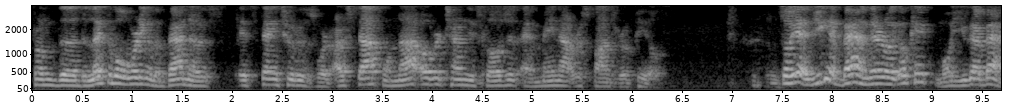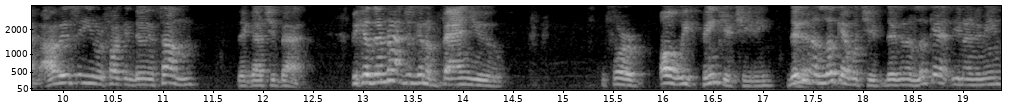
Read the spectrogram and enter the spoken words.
from the delectable wording of the ban notice, it's staying true to its word. Our staff will not overturn these closures and may not respond to appeals. So yeah, if you get banned, they're like, okay, well you got banned. Obviously you were fucking doing something. They got you banned because they're not just gonna ban you for oh we think you're cheating. They're Yeah. gonna look at what you. They're gonna look at you know what I mean.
